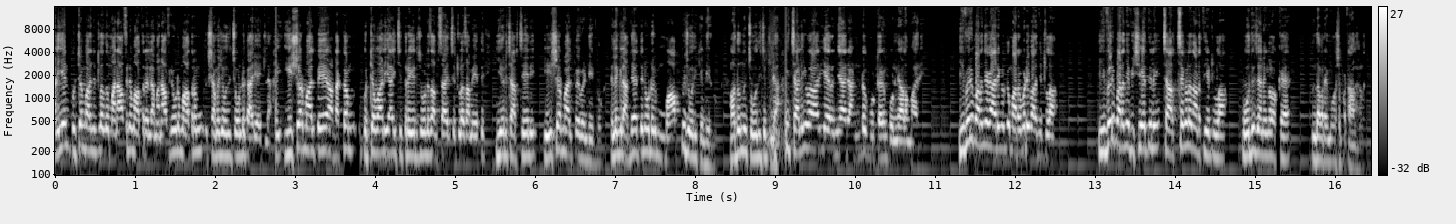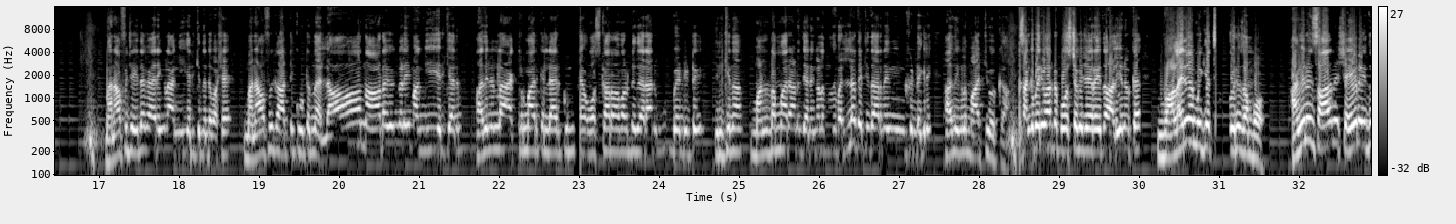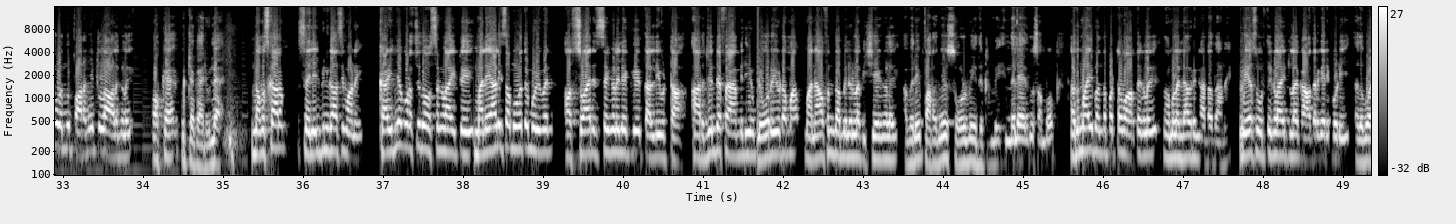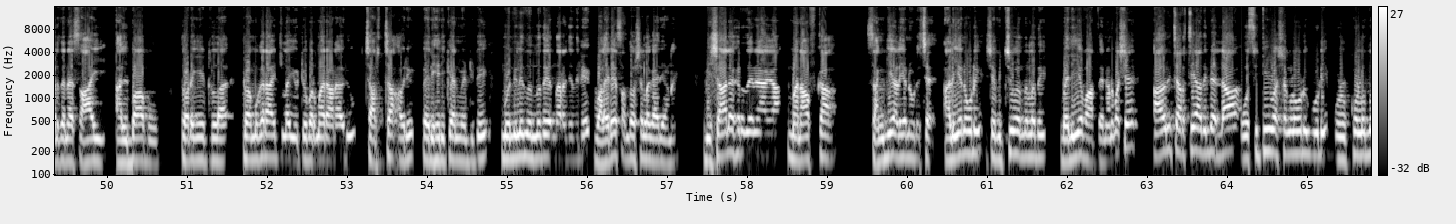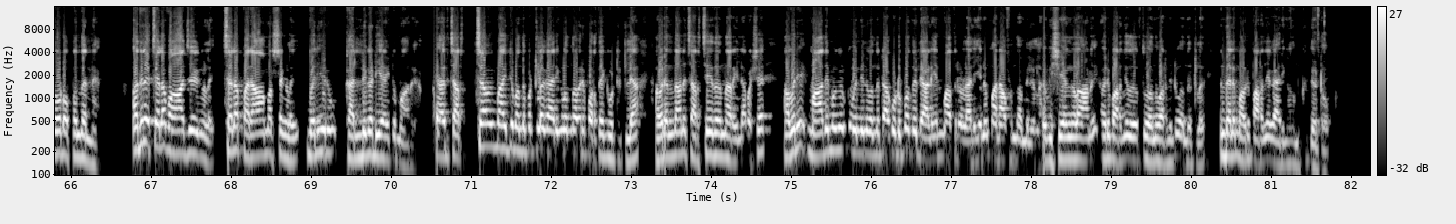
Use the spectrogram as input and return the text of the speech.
അളിയൻ കുറ്റം പറഞ്ഞിട്ടുള്ളത് മനാഫിന് മാത്രമല്ല മനാഫിനോട് മാത്രം ക്ഷമ ചോദിച്ചുകൊണ്ട് കാര്യമില്ല ഈശ്വർ മാൽപ്പയെ അടക്കം കുറ്റവാളിയായി ചിത്രീകരിച്ചുകൊണ്ട് സംസാരിച്ചിട്ടുള്ള സമയത്ത് ഈ ഒരു ചർച്ചയിൽ ഈശ്വർ മാൽപ്പ വേണ്ടിയിരുന്നു. അല്ലെങ്കിൽ അദ്ദേഹത്തിനോട് ഒരു മാപ്പ് ചോദിക്കേണ്ടിയിരുന്നു. അതൊന്നും ചോദിച്ചിട്ടില്ല. ഈ ചളി വാരി എറിഞ്ഞ രണ്ട് കൂട്ടരും പുണ്യാളന്മാർ ഇവർ പറഞ്ഞ കാര്യങ്ങൾക്ക് മറുപടി പറഞ്ഞിട്ടുള്ള ഇവർ പറഞ്ഞ വിഷയത്തിൽ ചർച്ചകൾ നടത്തിയിട്ടുള്ള പൊതുജനങ്ങളൊക്കെ എന്താ പറയുക മോശപ്പെട്ട ആളുകൾ മനാഫ് ചെയ്ത കാര്യങ്ങൾ അംഗീകരിക്കുന്നുണ്ട്. പക്ഷേ മനാഫ് കാട്ടിക്കൂട്ടുന്ന എല്ലാ നാടകങ്ങളെയും അംഗീകരിക്കാനും അതിനുള്ള ആക്ടർമാർക്ക് എല്ലാവർക്കും ഓസ്കാർ അവാർഡ് തരാനും വേണ്ടിയിട്ട് ഇരിക്കുന്ന മണ്ടന്മാരാണ് ജനങ്ങൾ എന്നത് വല്ല തെറ്റിദ്ധാരണ നിങ്ങൾക്ക് ഉണ്ടെങ്കിൽ അത് നിങ്ങൾ മാറ്റിവെക്കുക. സംഘപരിവാറിന്റെ പോസ്റ്റ് ഒക്കെ ഷെയർ ചെയ്ത അളിയനൊക്കെ വളരെ മികച്ച ഒരു സംഭവം. അങ്ങനെ ഒരു സാധനം ഷെയർ ചെയ്തു എന്ന് പറഞ്ഞിട്ടുള്ള ആളുകൾ ഒക്കെ കുറ്റക്കാരും അല്ലെ നമസ്കാരം സലീൽ ബിൻ ഖാസിമാണ് കഴിഞ്ഞ കുറച്ച് ദിവസങ്ങളായിട്ട് മലയാളി സമൂഹത്തെ മുഴുവൻ അസ്വാരസ്യങ്ങളിലേക്ക് തള്ളിവിട്ട അർജുന്റെ ഫാമിലിയും ലോറിയുടെ മനാഫും തമ്മിലുള്ള വിഷയങ്ങൾ അവർ പറഞ്ഞ് സോൾവ് ചെയ്തിട്ടുണ്ട്. ഇന്നലെ ആയിരുന്നു സംഭവം. അതുമായി ബന്ധപ്പെട്ട വാർത്തകൾ നമ്മൾ എല്ലാവരും കണ്ടതാണ്. പ്രിയ സുഹൃത്തുക്കളായിട്ടുള്ള കാതർകരിപ്പൊടി അതുപോലെ തന്നെ സായി അൽബാബു തുടങ്ങിയിട്ടുള്ള പ്രമുഖരായിട്ടുള്ള യൂട്യൂബർമാരാണ് ഒരു ചർച്ച അവർ പരിഹരിക്കാൻ വേണ്ടിയിട്ട് മുന്നിൽ നിന്നത് എന്നറിഞ്ഞതിൽ വളരെ സന്തോഷമുള്ള കാര്യമാണ്. വിശാലഹൃദയനായ മനാഫ്ക സംഘി അളിയനോട് അളിയനോട് ക്ഷമിച്ചു എന്നുള്ളത് വലിയ വാർത്ത തന്നെയാണ്. പക്ഷെ ആ ഒരു ചർച്ചയെ അതിന്റെ എല്ലാ പോസിറ്റീവ് വശങ്ങളോടും കൂടി ഉൾക്കൊള്ളുന്നതോടൊപ്പം തന്നെ അതിലെ ചില വാചകങ്ങൾ ചില പരാമർശങ്ങൾ വലിയൊരു കല്ലുകടിയായിട്ട് മാറുക. ചർച്ചയുമായിട്ട് ബന്ധപ്പെട്ടുള്ള കാര്യങ്ങളൊന്നും അവർ പുറത്തേക്ക് വിട്ടിട്ടില്ല. അവരെന്താണ് ചർച്ച ചെയ്തതെന്ന് അറിയില്ല. പക്ഷെ അവർ മാധ്യമങ്ങൾക്ക് മുന്നിൽ വന്നിട്ട് ആ കുടുംബത്തിലെ അളിയൻ മാത്രമല്ല അളിയനും മനാഫും തമ്മിലുള്ള വിഷയങ്ങളാണ് അവർ പറഞ്ഞു തീർത്തു എന്ന് പറഞ്ഞിട്ട് വന്നിട്ടുള്ളത്. എന്തായാലും അവർ പറഞ്ഞ കാര്യങ്ങൾ നമുക്ക് കേട്ടോ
